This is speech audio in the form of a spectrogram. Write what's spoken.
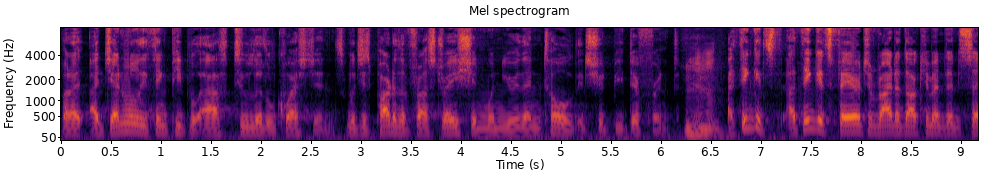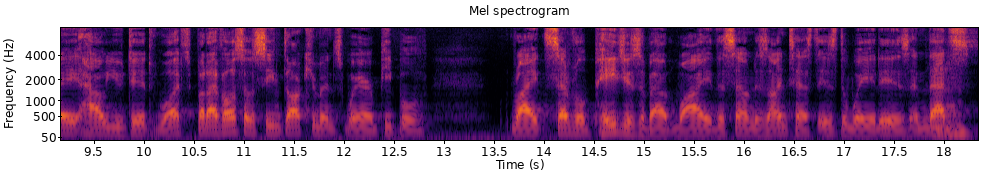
but I, I generally think people ask too little questions, which is part of the frustration when you're then told it should be different. Mm-hmm. I think it's I think it's fair to write a document and say how you did what. But I've also seen documents where people write several pages about why the sound design test is the way it is and that's mm-hmm.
